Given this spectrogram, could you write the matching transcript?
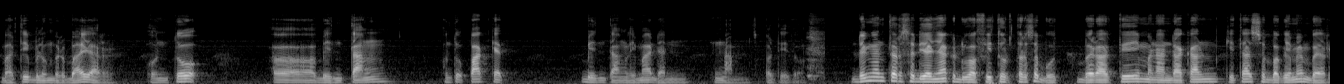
berarti belum berbayar. Untuk uh, bintang untuk paket bintang 5 dan 6 seperti itu. Dengan tersedianya kedua fitur tersebut berarti menandakan kita sebagai member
